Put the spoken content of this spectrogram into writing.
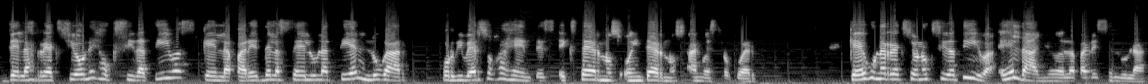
de las reacciones oxidativas que en la pared de la célula tienen lugar por diversos agentes externos o internos a nuestro cuerpo. ¿Qué es una reacción oxidativa? Es el daño de la pared celular.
